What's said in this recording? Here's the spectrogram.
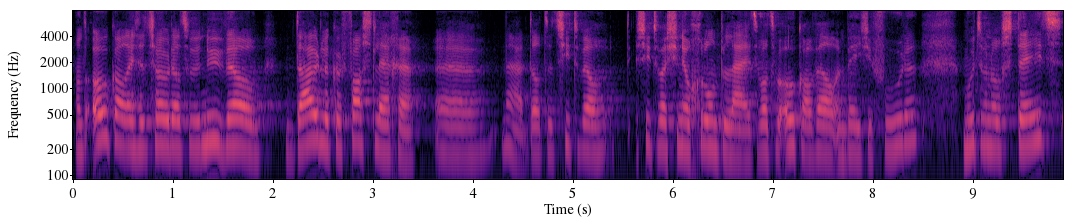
Want ook al is het zo dat we nu wel duidelijker vastleggen uh, nou, dat het ziet wel situationeel grondbeleid, wat we ook al wel een beetje voeren, moeten we nog steeds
